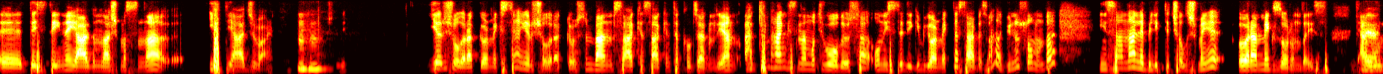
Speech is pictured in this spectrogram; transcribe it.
e, desteğine, yardımlaşmasına ihtiyacı var. Hı hı. Yarış olarak görmek isteyen yarış olarak görsün. Ben sakin sakin takılacağım diyen kim hangisinden motive oluyorsa onu istediği gibi görmekte serbest. Ama günün sonunda insanlarla birlikte çalışmayı öğrenmek zorundayız. Yani Evet. bu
